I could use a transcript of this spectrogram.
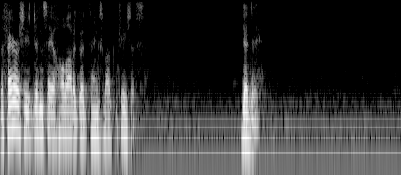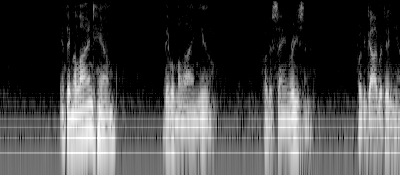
The Pharisees didn't say a whole lot of good things about Jesus, did they? If they maligned him, they will malign you for the same reason, for the God within you.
